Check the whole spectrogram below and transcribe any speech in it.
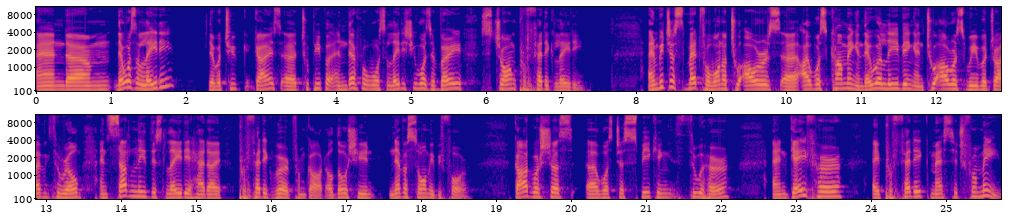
And um, there was a lady, there were two guys, uh, two people, and therefore was a lady. She was a very strong prophetic lady. And we just met for one or two hours. Uh, I was coming and they were leaving, and two hours we were driving through Rome. And suddenly, this lady had a prophetic word from God, although she never saw me before. God was just, uh, was just speaking through her and gave her a prophetic message for me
